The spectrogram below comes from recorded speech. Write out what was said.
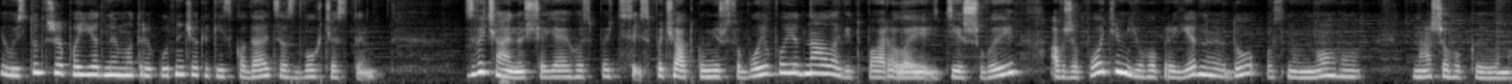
І ось тут вже поєднуємо трикутничок, який складається з двох частин. Звичайно, що я його спочатку між собою поєднала, відпарила ті шви, а вже потім його приєдную до основного нашого килима.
